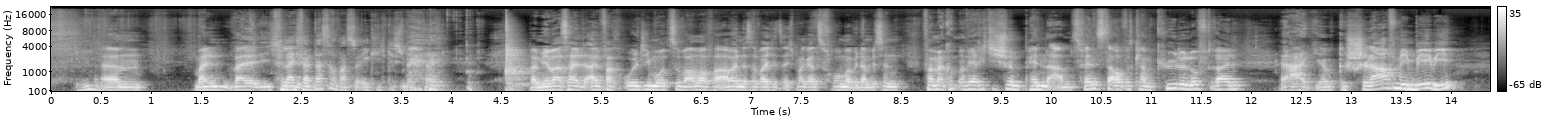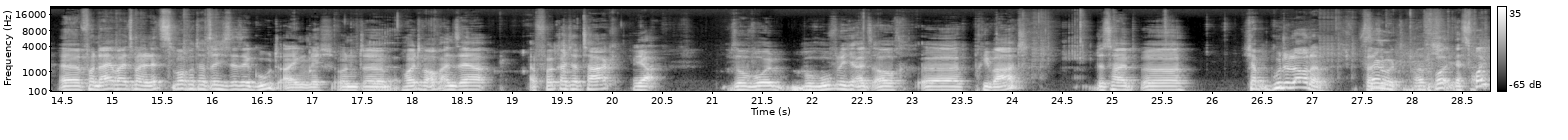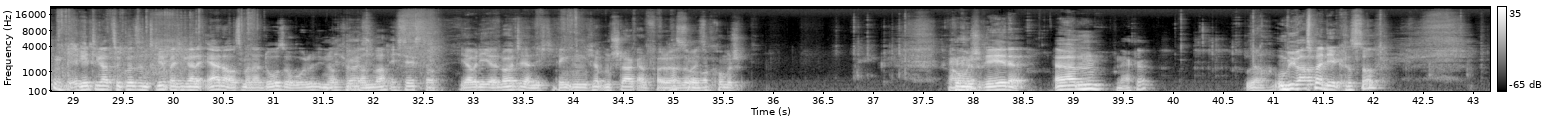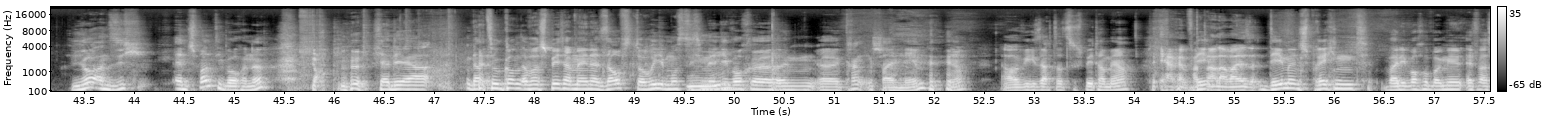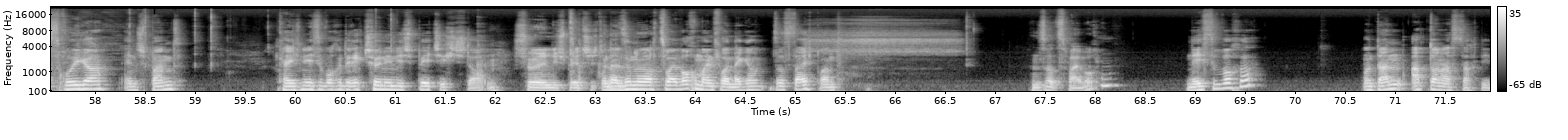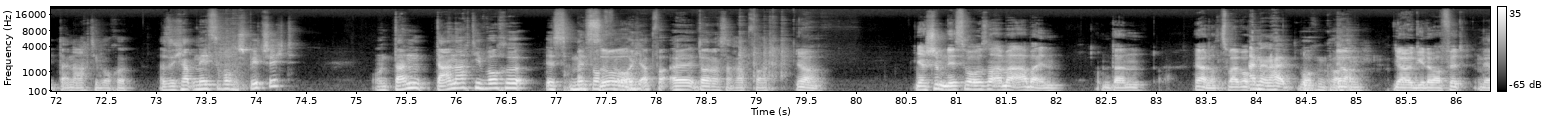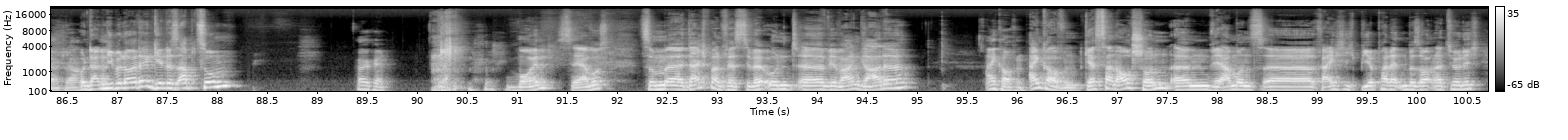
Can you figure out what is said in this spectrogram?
Ähm, mein, weil ich, Vielleicht war das auch, was so eklig geschmeckt hat. bei mir war es halt einfach Ultimo zu warm auf der Arbeit, deshalb war ich jetzt echt mal ganz froh, mal wieder ein bisschen, vor allem, da kommt man wieder richtig schön pennen abends. Fenster auf, es kam kühle Luft rein. Ja, ich habe geschlafen wie ein Baby. Äh, von daher war jetzt meine letzte Woche tatsächlich sehr, sehr gut eigentlich. Und äh, heute war auch ein sehr erfolgreicher Tag, ja. sowohl beruflich als auch äh, privat. Deshalb, äh, ich habe gute Laune. Ich Sehr gut. Das freut, das freut mich Ich echt. rede gerade so konzentriert, weil ich gerade Erde aus meiner Dose hole, die noch Ich dran war. weiß. Ich seh's doch. Ja, aber die Leute ja nicht. Die denken, ich habe einen Schlaganfall oder so, weil ich so komisch, Merkel? komisch rede. Ähm, Merkel? ja. Und wie war's bei dir, Christoph? Ja, an sich entspannt die Woche, ne? Ja. Ich hatte ja, dazu kommt aber später mehr in der Sauf-Story, musste ich Mhm. mir die Woche einen äh, Krankenschein nehmen. ja. Aber wie gesagt, dazu später mehr. ja, fatalerweise. Dementsprechend war die Woche bei mir etwas ruhiger, entspannt. Kann ich nächste Woche direkt schön in die Spätschicht starten. Schön in die Spätschicht. Und dann sind nur noch zwei Wochen, mein Freund. Dann kommt das Deichbrand. Sind es noch zwei Wochen? Nächste Woche. Und dann ab Donnerstag die, danach die Woche. Also ich habe nächste Woche Spätschicht. Und dann danach die Woche ist Mittwoch so. für euch Abfahrt, äh, Donnerstag Abfahrt. Ja. Ja, stimmt. Nächste Woche ist noch einmal arbeiten. Und dann, ja, noch zwei Wochen. Eineinhalb Wochen Ja. quasi. Ja, geht aber fit. Ja, klar. Und dann, liebe Leute, geht es ab zum Hurricane. Moin, Servus, zum äh, Deichbrand-Festival und äh, wir waren gerade Einkaufen. einkaufen. Gestern auch schon. Ähm, wir haben uns äh, reichlich Bierpaletten besorgt natürlich.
